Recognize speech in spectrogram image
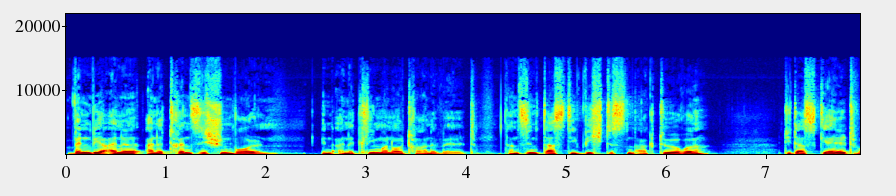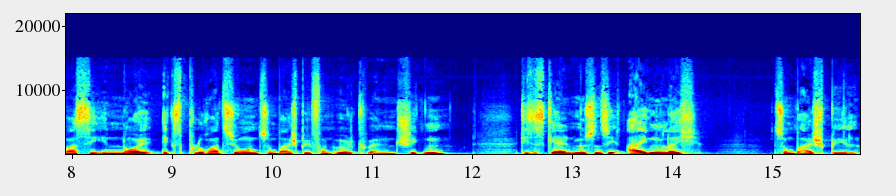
Wenn wir eine, eine Transition wollen, in eine klimaneutrale Welt, dann sind das die wichtigsten Akteure, die das Geld, was sie in Neuexploration zum Beispiel von Ölquellen schicken, dieses Geld müssen sie eigentlich zum Beispiel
